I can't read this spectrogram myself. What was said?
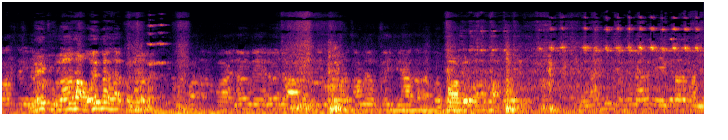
बात तो है नहीं चूल्हा था वही मैं करना तो मैं फाइनल वेल में जाके सामने कोई दिया था ना। पागल वाला था मैं एक बार पानी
